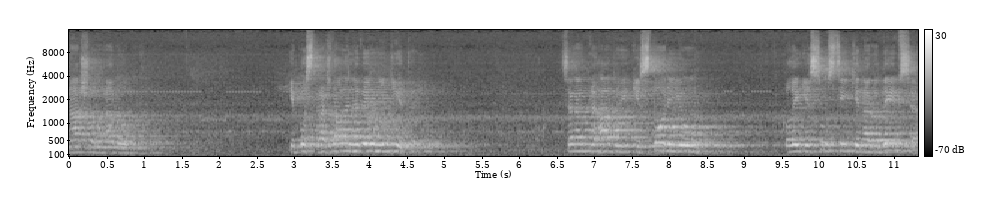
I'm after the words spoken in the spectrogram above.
нашого народу. І постраждали невинні діти. Це нам пригадує історію, коли Ісус тільки народився,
